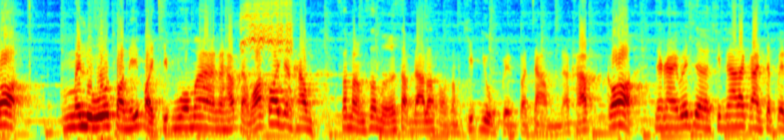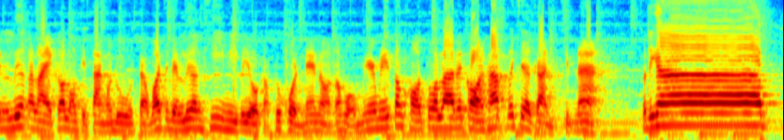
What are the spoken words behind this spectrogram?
ก็ไม่รู้ตอนนี้ปล่อยคลิปมั่วมากนะครับ แต่ว่าก็ยังทำสม่ำเสมอสัปดาห์ละสองสามคลิปอยู่เป็นประจำนะครับ ก็ยังไงไว้เจอคลิปหน้าละกันจะเป็นเรื่องอะไรก็ลองติดตามกันดู แต่ว่าจะเป็นเรื่องที่มีประโยชน์กับทุกคนแน่นอนครับผมยังไงวันนี้ต้องขอตัวลาไปก่อนครับไว้เจอกันคลิปหน้า สวัสดีครับ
